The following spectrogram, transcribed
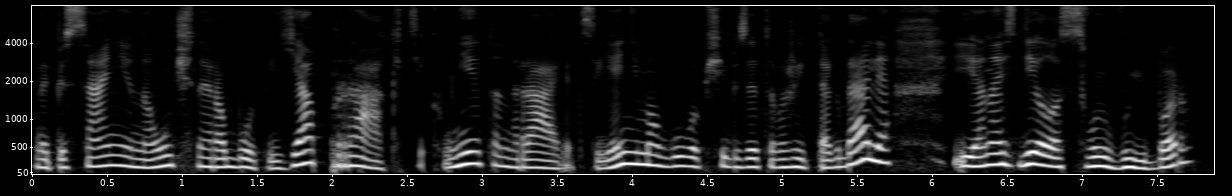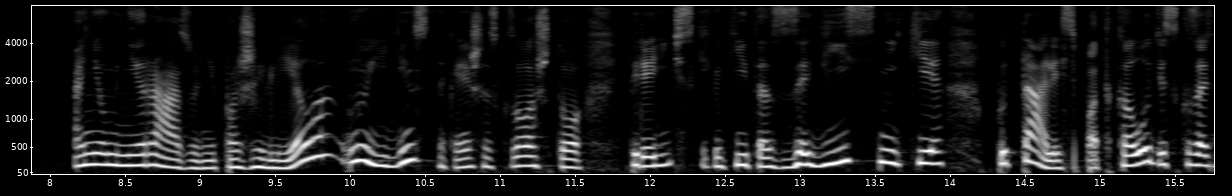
написанию научной работы. Я практик, мне это нравится, я не могу вообще без этого жить и так далее. И она сделала свой выбор, о нем ни разу не пожалела. Ну, единственное, конечно, сказала, что периодически какие-то завистники пытались подколоть и сказать,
